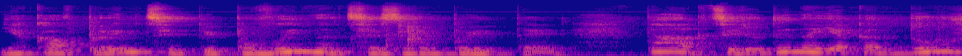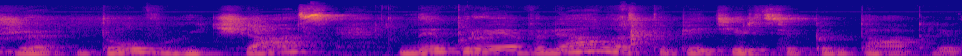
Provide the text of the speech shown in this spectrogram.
яка в принципі повинна це зробити. Так, це людина, яка дуже довгий час не проявлялась по п'ятірці пентаклів.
